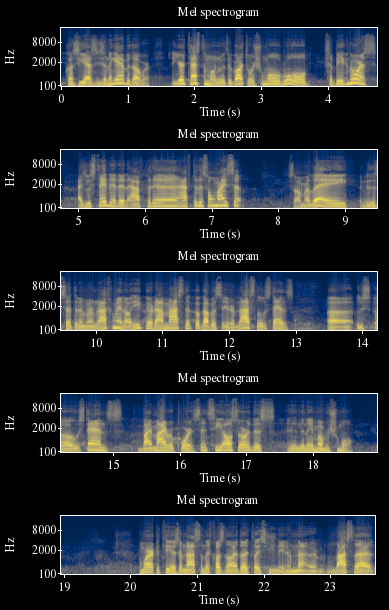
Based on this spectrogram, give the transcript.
because he has he's in a gambit over. So your testimony with regard to a Shmuel ruled should be ignored, as you stated it after the after this whole ma'isa. So Amarle, Rabbi said to them, Ram Nachman, O Iker Ram Masna Kokabasir, Ram Nasla who stands, uh, who, uh, who stands by my report, since he also heard this in the name of Shmuel. Amar continues, Ram Nasla Nechazna Adon Tleis Ram Nasla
